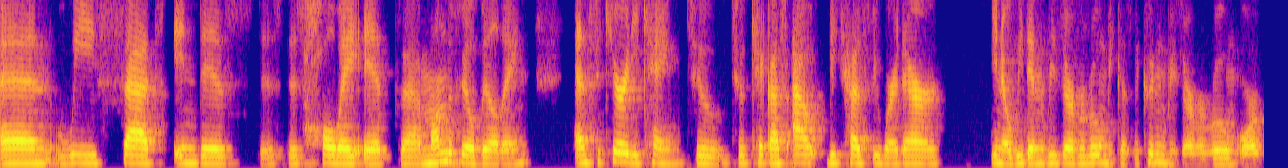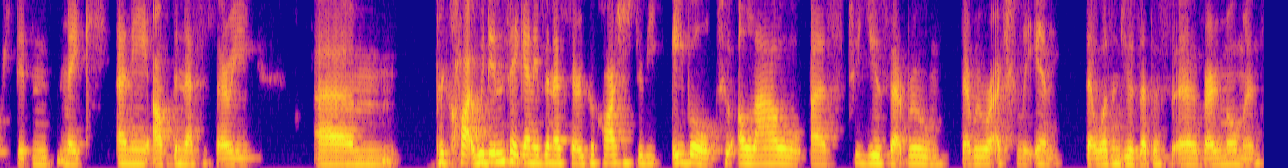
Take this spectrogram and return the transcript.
And we sat in this this this hallway at uh, building and security came to to kick us out because we were there you know we didn't reserve a room because we couldn't reserve a room or we didn't make any of the necessary um we didn't take any of the necessary precautions to be able to allow us to use that room that we were actually in that wasn't used at this uh, very moment.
